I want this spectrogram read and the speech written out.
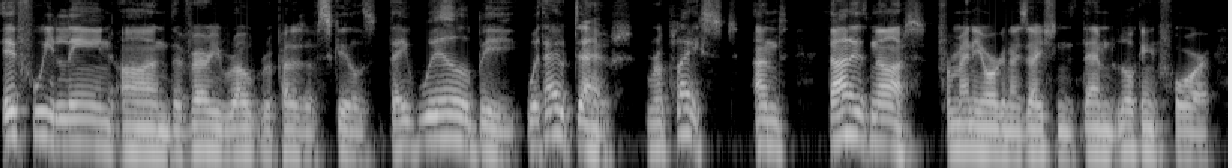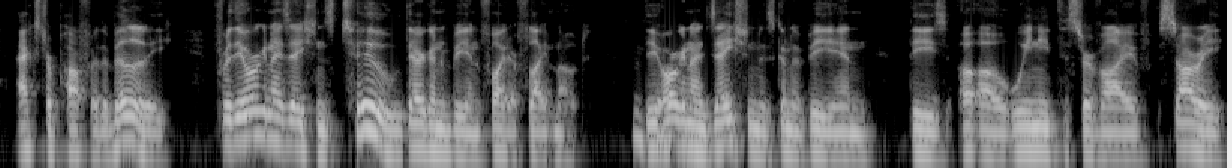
if we lean on the very rote repetitive skills, they will be, without doubt, replaced. And that is not for many organizations them looking for extra profitability. For the organizations too, they're going to be in fight or flight mode. Mm-hmm. The organization is going to be in these, uh oh, we need to survive. Sorry,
